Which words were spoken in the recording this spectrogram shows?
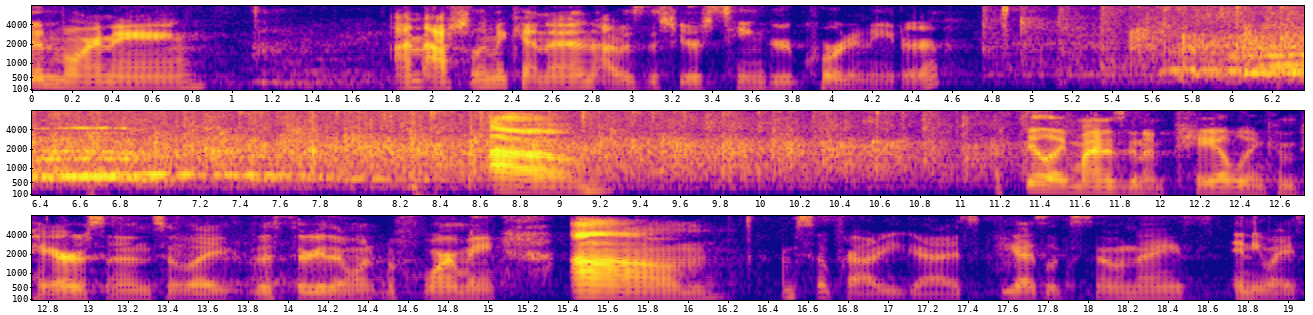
Good morning. I'm Ashley McKinnon. I was this year's teen group coordinator. Um, I feel like mine is going to pale in comparison to like the three that went before me. Um, I'm so proud of you guys. You guys look so nice. Anyways,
